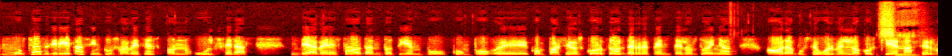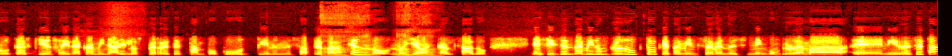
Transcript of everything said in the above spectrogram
muchas grietas, incluso a veces con úlceras. De haber estado tanto tiempo con, eh, con paseos cortos, de repente los dueños ahora pues se vuelven locos, quieren hacer rutas, quieren salir a caminar y los perretes tampoco tienen esa preparación, no, no llevan calzado. Existen también un producto que también se vende sin ningún problema eh, ni receta,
